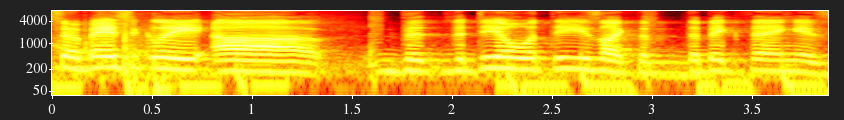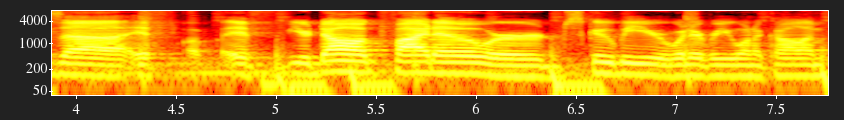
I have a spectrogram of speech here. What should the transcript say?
So basically, uh, the the deal with these, like the the big thing is, uh, if if your dog Fido or Scooby or whatever you want to call him,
